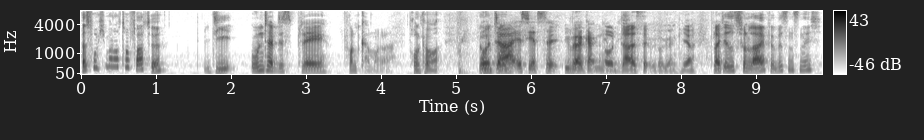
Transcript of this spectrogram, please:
Weißt du, wo ich immer noch drauf warte? die Unterdisplay Frontkamera. Frontkamera. Und da ist jetzt der Übergang. Oh, nämlich. da ist der Übergang. Ja. Vielleicht ist es schon live, wir wissen es nicht.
